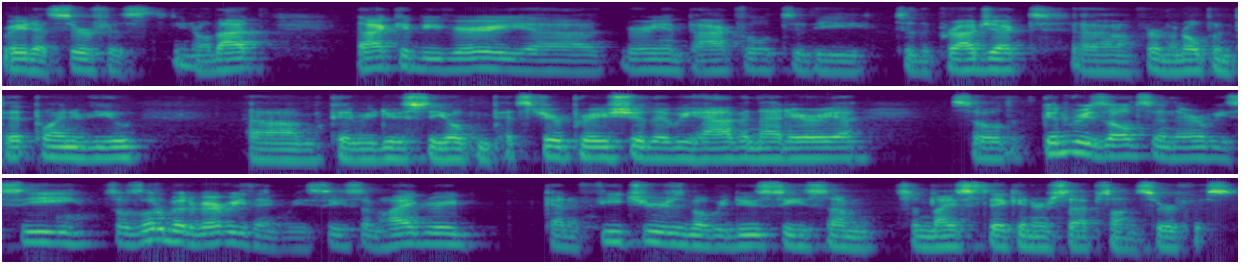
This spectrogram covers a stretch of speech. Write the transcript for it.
right at surface. You know that that could be very uh, very impactful to the to the project uh, from an open pit point of view. Um, could reduce the open pit strip ratio that we have in that area. So good results in there. We see so it's a little bit of everything. We see some high grade kind of features, but we do see some some nice thick intercepts on surface.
